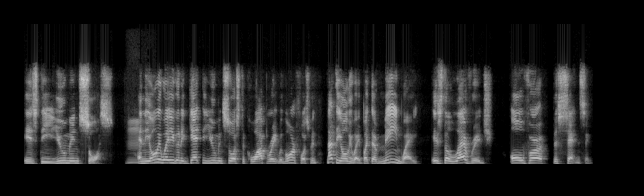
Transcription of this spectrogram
is the human source. Mm. And the only way you're going to get the human source to cooperate with law enforcement, not the only way, but the main way, is the leverage over the sentencing.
